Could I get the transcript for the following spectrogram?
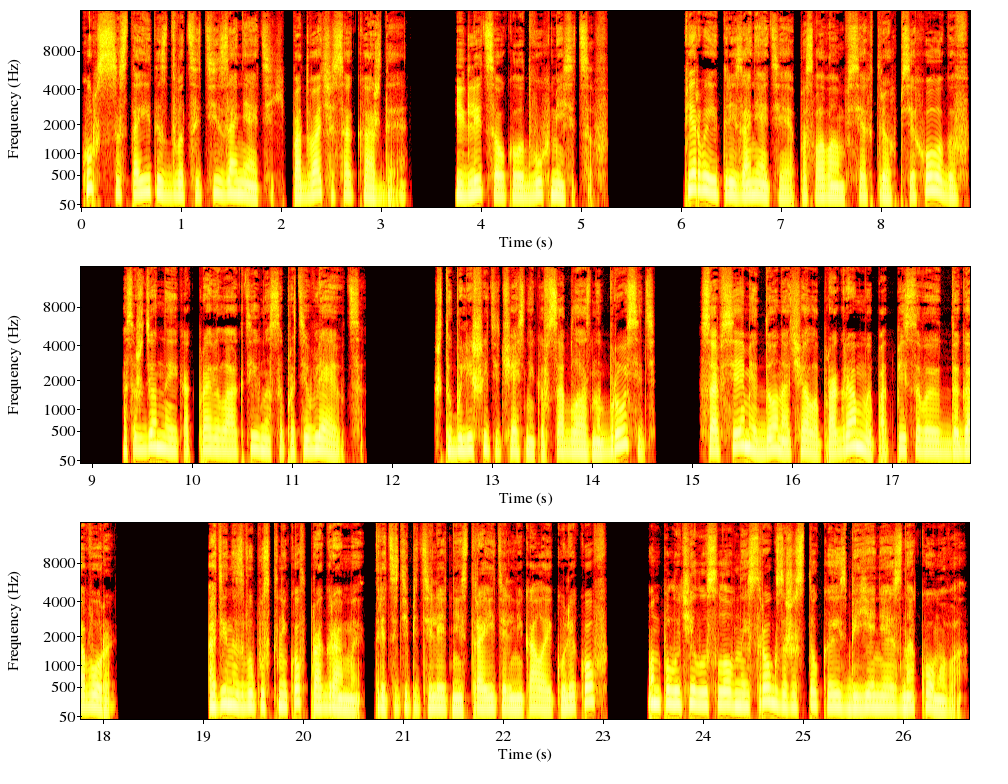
Курс состоит из 20 занятий, по два часа каждое и длится около двух месяцев. Первые три занятия, по словам всех трех психологов, осужденные, как правило, активно сопротивляются. Чтобы лишить участников соблазна бросить, со всеми до начала программы подписывают договоры. Один из выпускников программы, 35-летний строитель Николай Куликов, он получил условный срок за жестокое избиение знакомого.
